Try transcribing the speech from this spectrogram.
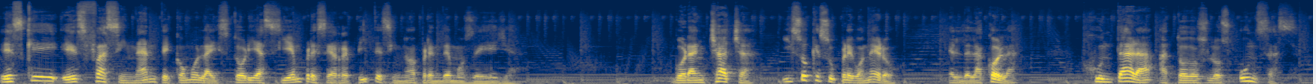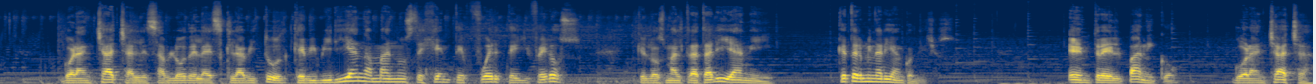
Es que es fascinante cómo la historia siempre se repite si no aprendemos de ella. Goranchacha hizo que su pregonero, el de la cola, juntara a todos los unzas. Goranchacha les habló de la esclavitud que vivirían a manos de gente fuerte y feroz, que los maltratarían y que terminarían con ellos. Entre el pánico, Goranchacha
